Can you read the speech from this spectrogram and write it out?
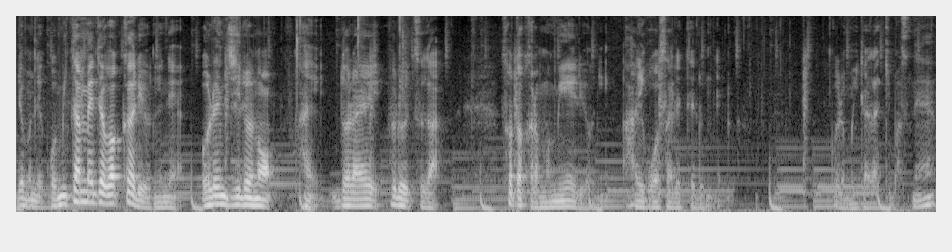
でもね、こう見た目でわかるようにね、オレンジ色の、はい、ドライフルーツが外からも見えるように配合されてるんで、これもいただきますね。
